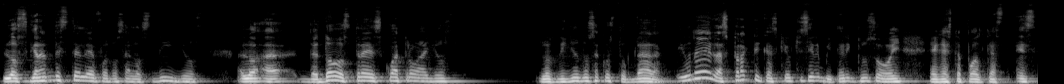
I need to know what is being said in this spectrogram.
los grandes teléfonos a los niños de 2, 3, 4 años, los niños no se acostumbraran. Y una de las prácticas que yo quisiera invitar incluso hoy en este podcast es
